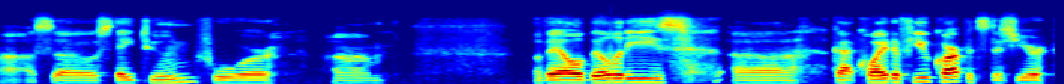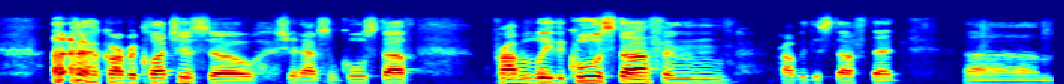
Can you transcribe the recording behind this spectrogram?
Uh, so stay tuned for um, availabilities. Uh, got quite a few carpets this year, carpet clutches. So should have some cool stuff. Probably the coolest stuff, and probably the stuff that um,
